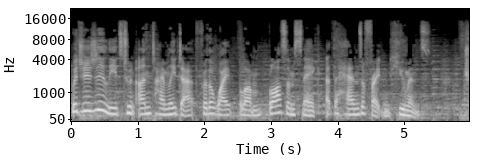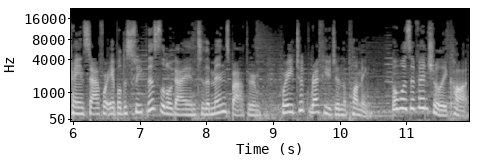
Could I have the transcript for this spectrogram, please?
which usually leads to an untimely death for the white plum blossom snake at the hands of frightened humans. Train staff were able to sweep this little guy into the men's bathroom, where he took refuge in the plumbing, but was eventually caught.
